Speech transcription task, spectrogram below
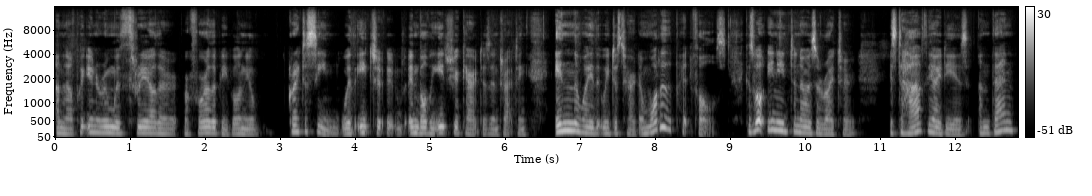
And then I'll put you in a room with three other or four other people, and you'll create a scene with each involving each of your characters interacting in the way that we just heard. And what are the pitfalls? Because what you need to know as a writer is to have the ideas, and then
